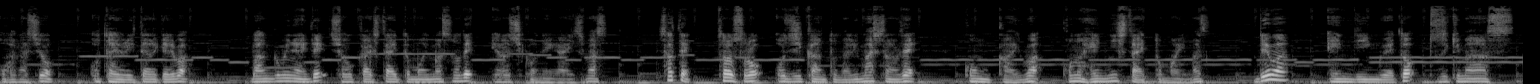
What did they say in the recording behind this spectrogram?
お話をお便りいただければ番組内で紹介したいと思いますのでよろしくお願いします。さて、そろそろお時間となりましたので、今回はこの辺にしたいと思います。では、エンディングへと続きます。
